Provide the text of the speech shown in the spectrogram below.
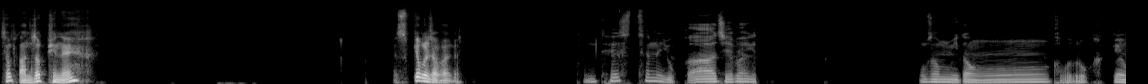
생각보다 안 잡히네. 습격을 잡아야겠다. 그럼 테스트는 요까지 해봐야겠다. 감사합니다. 가보도록 할게요.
